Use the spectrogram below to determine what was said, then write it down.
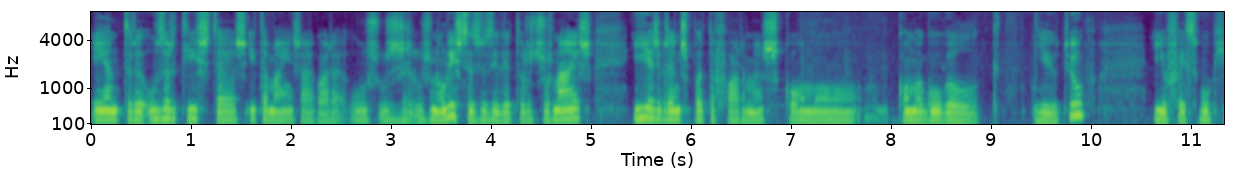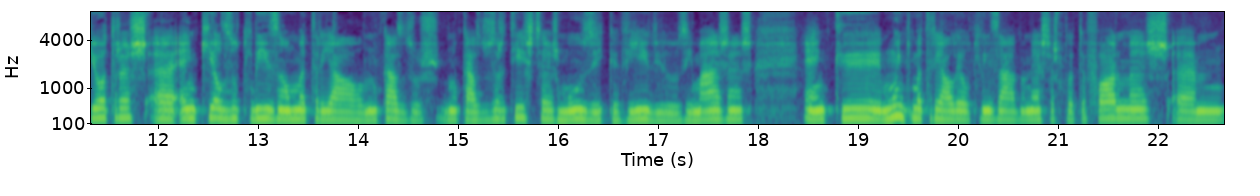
entre os artistas e também, já agora, os, os, jornalistas e os editores de jornais e as grandes plataformas como, como a Google e a YouTube e o Facebook e outras, uh, em que eles utilizam material, no caso, dos, no caso dos artistas, música, vídeos, imagens, em que muito material é utilizado nestas plataformas um,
